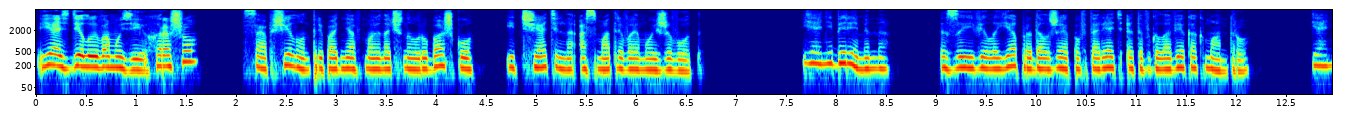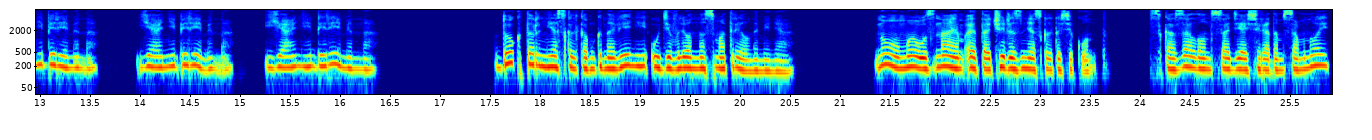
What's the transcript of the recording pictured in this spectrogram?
«Я сделаю вам УЗИ, хорошо?» — сообщил он, приподняв мою ночную рубашку и тщательно осматривая мой живот. «Я не беременна», — заявила я, продолжая повторять это в голове как мантру. «Я не беременна. Я не беременна. Я не беременна». Доктор несколько мгновений удивленно смотрел на меня. «Ну, мы узнаем это через несколько секунд», — сказал он, садясь рядом со мной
